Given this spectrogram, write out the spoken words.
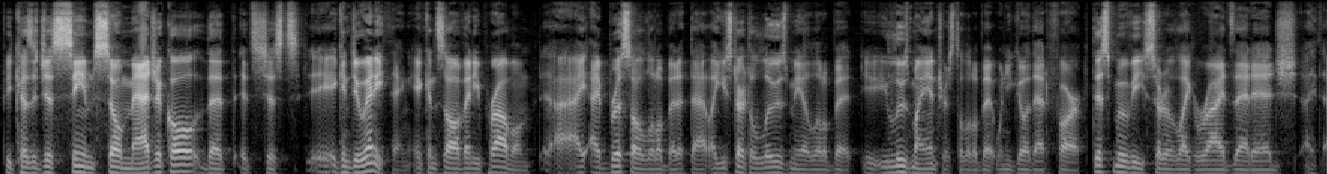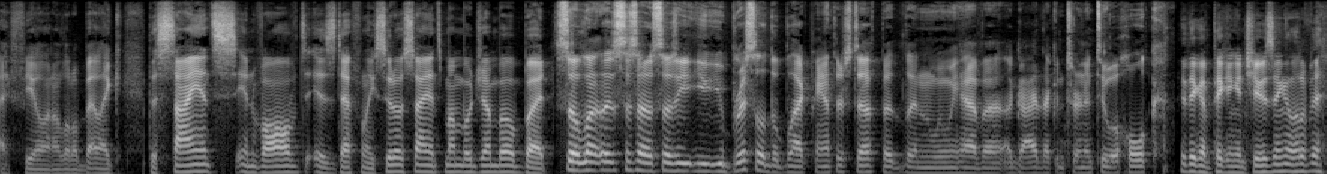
because it just seems so magical that it's just it can do anything. It can solve any problem. I, I bristle a little bit at that. Like you start to lose me a little bit. You, you lose my interest a little bit when you go that far. This movie sort of like rides that edge I, I feel in a little bit. Like the science involved is definitely pseudoscience mumbo jumbo but So, so, so, so you, you you bristled the Black Panther stuff, but then when we have a, a guy that can turn into a Hulk, you think i'm picking and choosing a little bit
